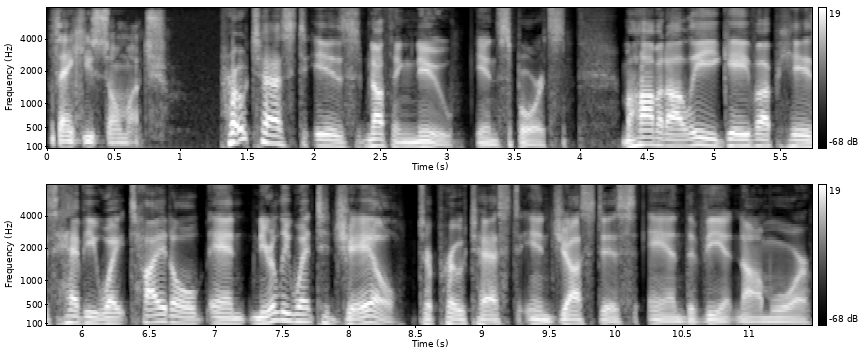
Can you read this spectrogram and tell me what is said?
Thank you so much. Protest is nothing new in sports. Muhammad Ali gave up his heavyweight title and nearly went to jail to protest injustice and the Vietnam War.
